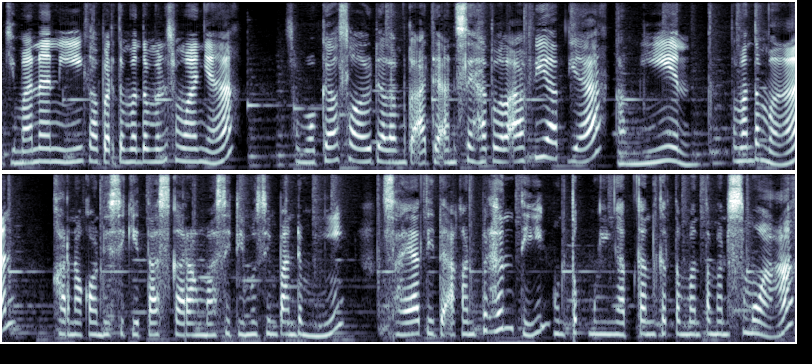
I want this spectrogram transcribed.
Gimana nih kabar teman-teman semuanya? Semoga selalu dalam keadaan sehat walafiat ya. Amin. Teman-teman, karena kondisi kita sekarang masih di musim pandemi, saya tidak akan berhenti untuk mengingatkan ke teman-teman semua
